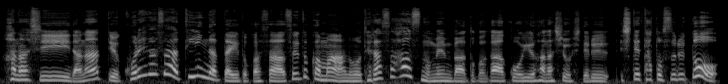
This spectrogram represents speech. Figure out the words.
話だなっていう、これがさ、ティーンだったりとかさ、それとかまあ、あの、テラスハウスのメンバーとかがこういう話をしてる、してたとすると、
